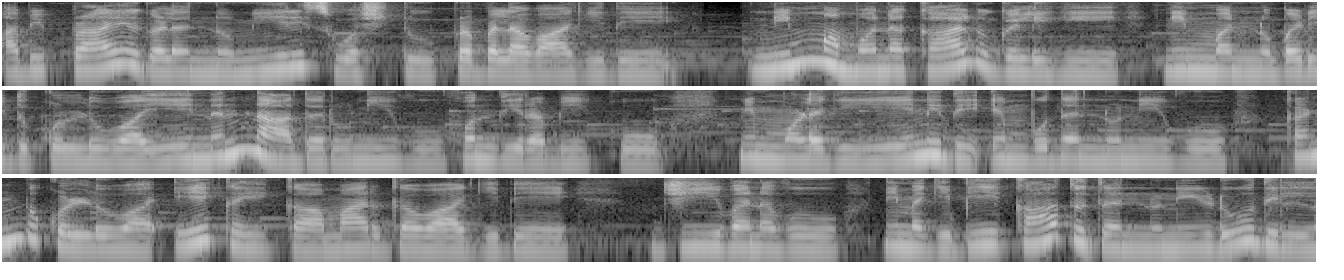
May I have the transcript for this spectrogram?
ಅಭಿಪ್ರಾಯಗಳನ್ನು ಮೀರಿಸುವಷ್ಟು ಪ್ರಬಲವಾಗಿದೆ. ನಿಮ್ಮ ಮೊನಕಾಲುಗಳಿಗೆ ನಿಮ್ಮನ್ನು ಬಡಿದುಕೊಳ್ಳುವ ಏನನ್ನಾದರೂ ನೀವು ಹೊಂದಿರಬೇಕು. ನಿಮ್ಮೊಳಗೆ ಏನಿದೆ ಎಂಬುದನ್ನು ನೀವು ಕಂಡುಕೊಳ್ಳುವ ಏಕೈಕ ಮಾರ್ಗವಾಗಿದೆ. ಜೀವನವು ನಿಮಗೆ ಬೇಕಾದುದನ್ನು ನೀಡುವುದಿಲ್ಲ.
